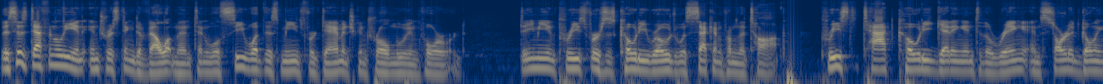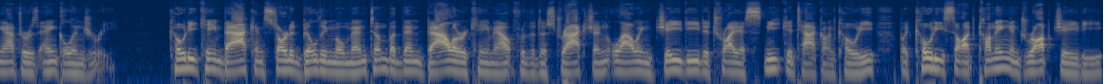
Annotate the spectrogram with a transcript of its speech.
This is definitely an interesting development, and we'll see what this means for Damage CTRL moving forward. Damian Priest versus Cody Rhodes was second from the top. Priest attacked Cody getting into the ring and started going after his ankle injury. Cody came back and started building momentum, but then Balor came out for the distraction, allowing JD to try a sneak attack on Cody, but Cody saw it coming and dropped JD,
